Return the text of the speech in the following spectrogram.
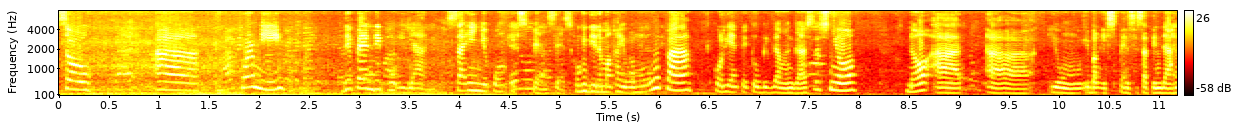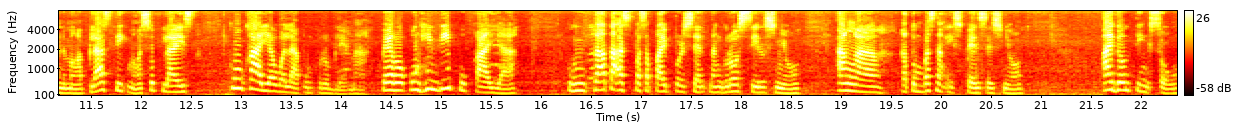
So, ah, for me, depende po iyan sa inyo pong expenses. Kung hindi naman kayo umuupa, kuryente tubig lang ang gastos nyo, no? At ah, yung ibang expenses sa tindahan ng mga plastic, mga supplies, kung kaya, wala pong problema. Pero kung hindi po kaya, kung tataas pa sa 5% ng gross sales nyo, ang ah, katumbas ng expenses nyo, I don't think so.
